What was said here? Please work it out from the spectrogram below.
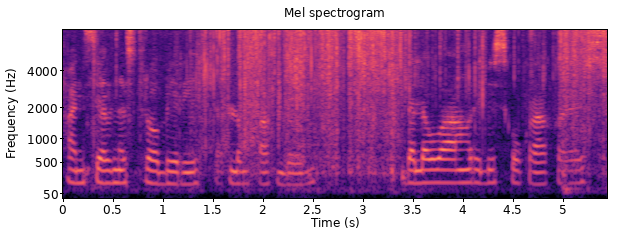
Hansel na strawberry, tatlong pack din. Dalawang Ribisco crackers.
